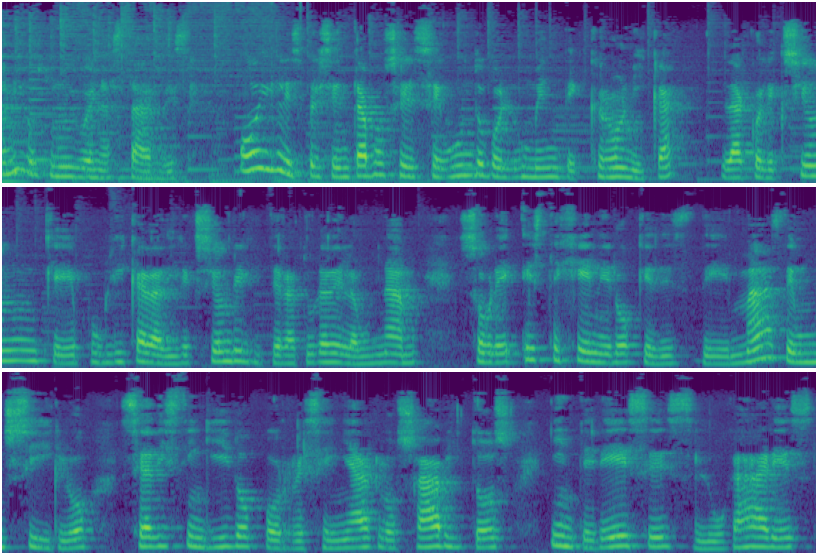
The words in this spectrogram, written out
Amigos, muy buenas tardes. Hoy les presentamos el segundo volumen de Crónica, la colección que publica la Dirección de Literatura de la UNAM sobre este género que desde más de un siglo se ha distinguido por reseñar los hábitos, intereses, lugares,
